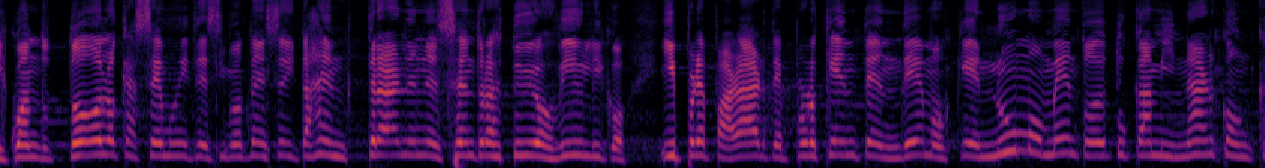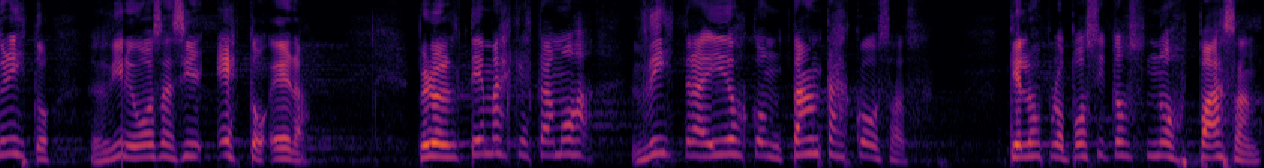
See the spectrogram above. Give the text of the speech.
Y cuando todo lo que hacemos y decimos necesitas entrar en el centro de estudios bíblicos y prepararte, porque entendemos que en un momento de tu caminar con Cristo, viene vos a decir, esto era. Pero el tema es que estamos distraídos con tantas cosas que los propósitos nos pasan,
